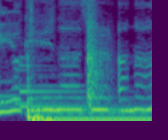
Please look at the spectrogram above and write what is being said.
기억이 나질 않아.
